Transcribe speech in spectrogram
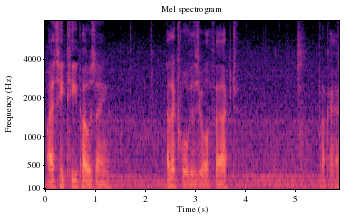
Why is he T-posing? That's a cool visual effect. Okay.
